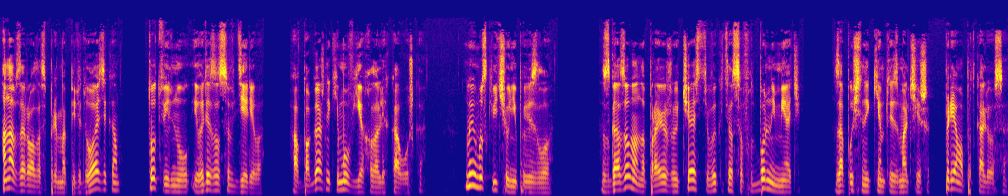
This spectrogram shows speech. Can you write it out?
Она взорвалась прямо перед УАЗиком, тот вильнул и врезался в дерево, а в багажник ему въехала легковушка. Ну и москвичу не повезло. С газона на проезжую часть выкатился футбольный мяч, запущенный кем-то из мальчишек, прямо под колеса.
